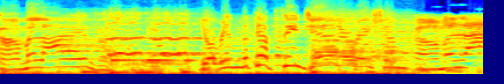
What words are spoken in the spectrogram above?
Come alive. You're in the Pepsi generation. Come alive.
